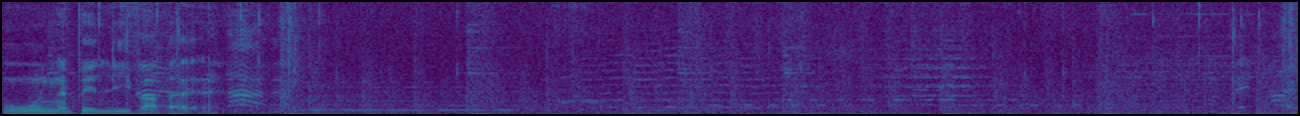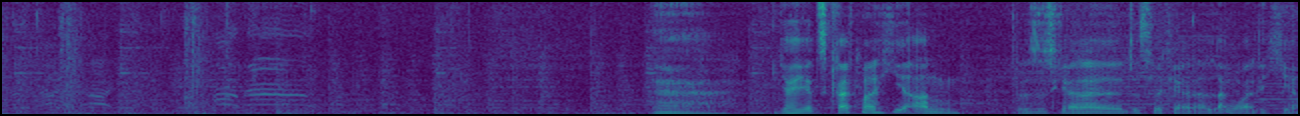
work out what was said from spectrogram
Unbelievable. Ja, jetzt greif mal hier an. Das ist ja, das wird ja langweilig hier.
